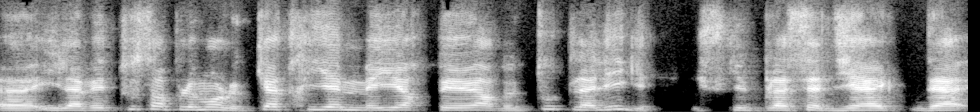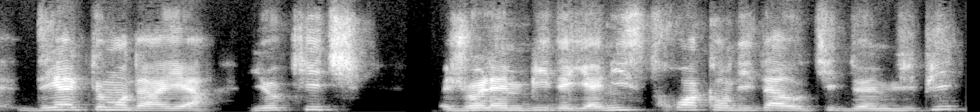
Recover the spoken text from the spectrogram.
il avait tout simplement le quatrième meilleur PER de toute la ligue, ce qu'il plaçait direct, directement derrière Jokic, Joel Embiid et Yanis, trois candidats au titre de MVP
